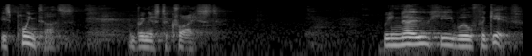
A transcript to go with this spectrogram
is point us and bring us to Christ. We know He will forgive.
